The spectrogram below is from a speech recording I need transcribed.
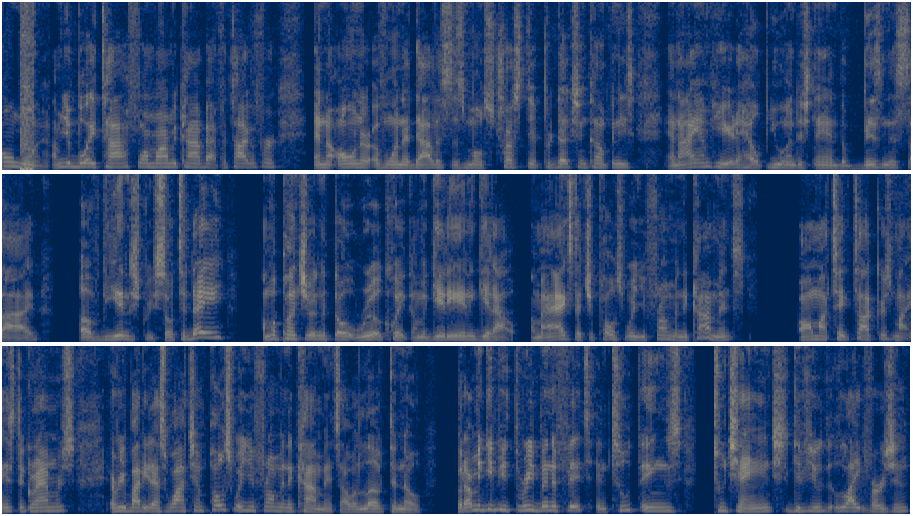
On one, I'm your boy Ty, former Army combat photographer and the owner of one of Dallas's most trusted production companies, and I am here to help you understand the business side of the industry. So today, I'm gonna punch you in the throat real quick. I'm gonna get in and get out. I'm gonna ask that you post where you're from in the comments all my TikTokers, my Instagrammers, everybody that's watching, post where you're from in the comments. I would love to know. But I'm gonna give you three benefits and two things to change, give you the light version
